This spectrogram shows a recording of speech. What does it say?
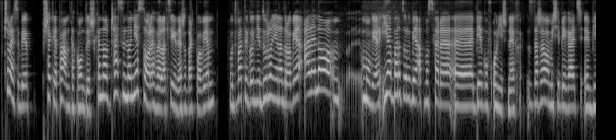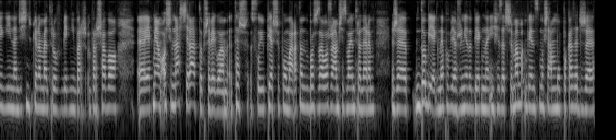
wczoraj sobie przeklepałam taką dyszkę. No czasy no nie są rewelacyjne, że tak powiem. Dwa tygodnie dużo nie nadrobię, ale no mówię, ja bardzo lubię atmosferę e, biegów ulicznych. Zdarzało mi się biegać e, biegi na 10 km, biegni War- Warszawo. E, jak miałam 18 lat, to przebiegłam też swój pierwszy półmaraton, bo założyłam się z moim trenerem, że dobiegnę. Powiedział, że nie dobiegnę i się zatrzymam, więc musiałam mu pokazać, że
